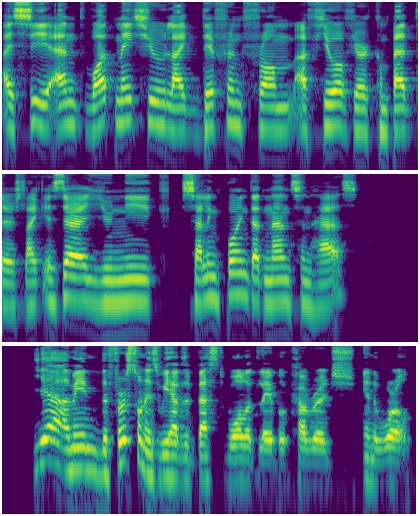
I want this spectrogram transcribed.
I see. And what makes you like different from a few of your competitors? Like, is there a unique selling point that Nansen has? Yeah, I mean, the first one is we have the best wallet label coverage in the world.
